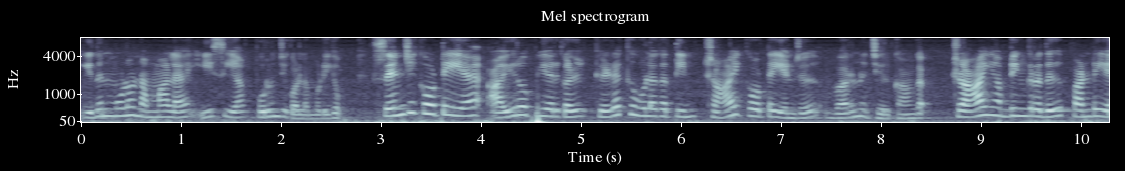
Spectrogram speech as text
இதன் மூலம் நம்மால் ஈஸியாக புரிஞ்சு கொள்ள முடியும். செஞ்சி கோட்டையை ஐரோப்பியர்கள் கிழக்கு உலகத்தின் ட்ராய் கோட்டை என்று வர்ணிச்சிருக்காங்க. ட்ராய் அப்படிங்கிறது பண்டைய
